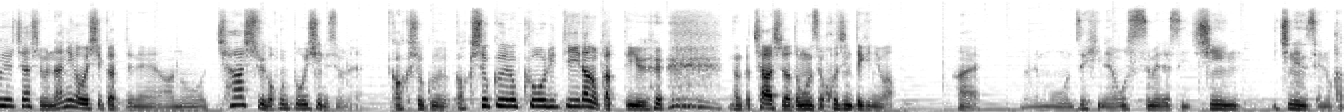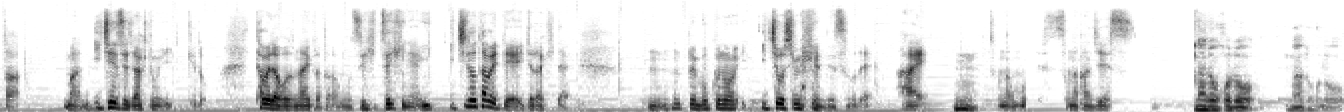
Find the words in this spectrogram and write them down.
油チャーシュー何が美味しいかってね、あの、チャーシューが本当美味しいんですよね。学食。学食のクオリティなのかっていう、なんかチャーシューだと思うんですよ、個人的には。はい。もうぜひね、おすすめです。新1年生の方。まあ、1年生じゃなくてもいいけど、食べたことない方はもうぜひぜひね、い一度食べていただきたい。うん、本当に僕の一押しメニューですので、はい。うんうんそんなもんです。そんな感じです。なるほど。なるほど。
